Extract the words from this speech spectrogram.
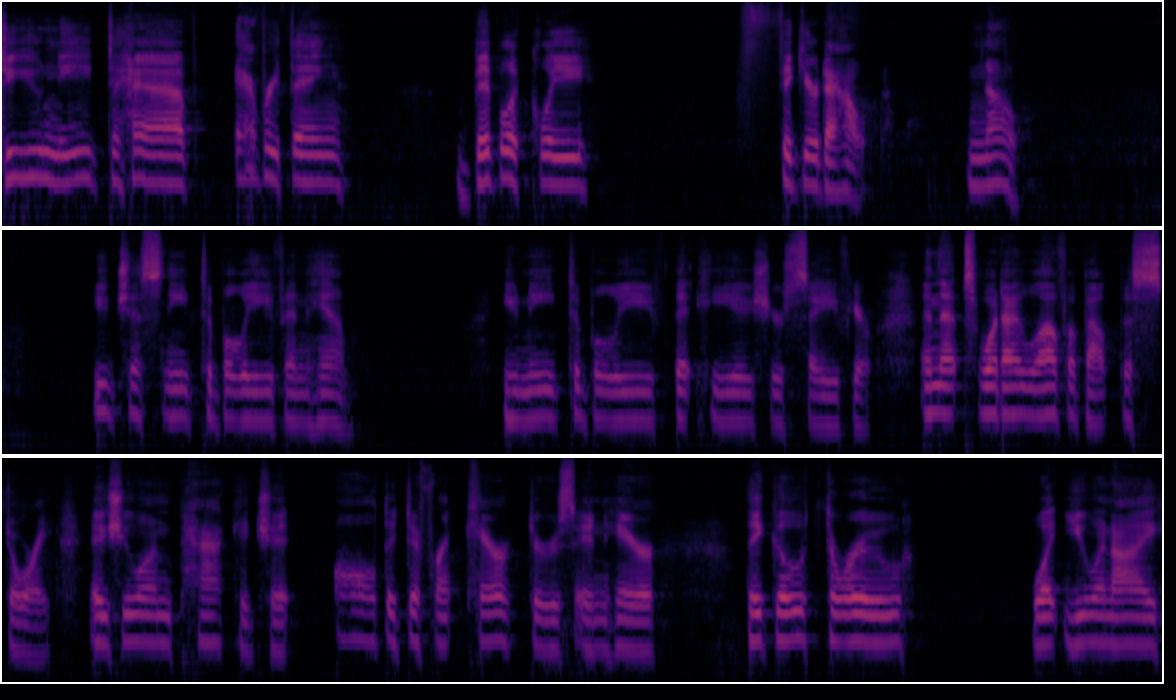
Do you need to have everything biblically figured out? No. You just need to believe in Him. You need to believe that He is your Savior. And that's what I love about this story. As you unpackage it, all the different characters in here, they go through what you and I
